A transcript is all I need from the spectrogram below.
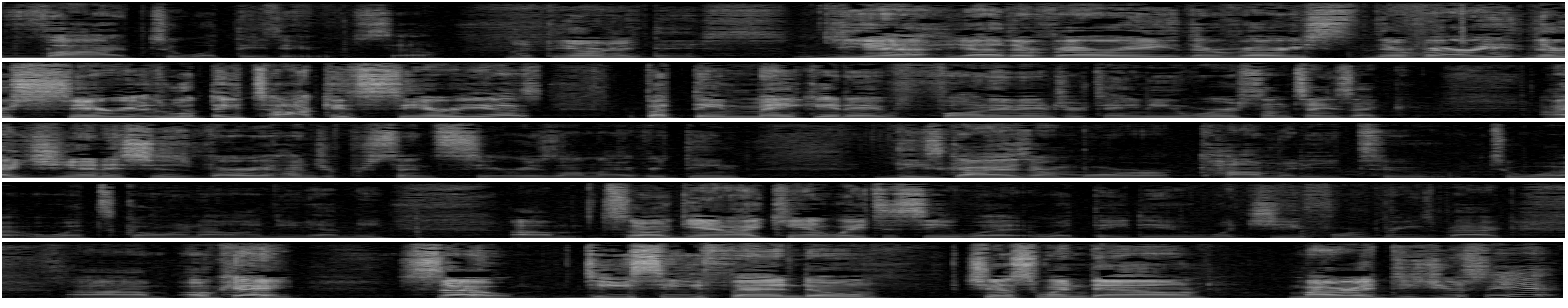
vibe to what they do. So Like the early days. yeah, yeah, they're very, they're very, they're very, they're serious. What they talk is serious, but they make it fun and entertaining. Where sometimes like IGN is just very hundred percent serious on everything. These guys are more comedy to to what what's going on. You get me? Um, so again, I can't wait to see what what they do, what G4 brings back. Um, okay, so DC fandom just went down. Myra, did you see it?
